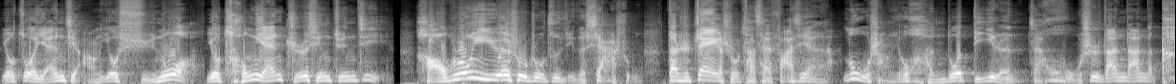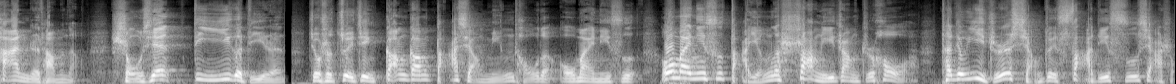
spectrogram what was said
又做演讲，又许诺，又从严执行军纪。好不容易约束住自己的下属，但是这个时候他才发现啊，路上有很多敌人在虎视眈眈地看着他们呢。首先，第一个敌人就是最近刚刚打响名头的欧迈尼斯。欧迈尼斯打赢了上一仗之后啊，他就一直想对萨迪斯下手。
